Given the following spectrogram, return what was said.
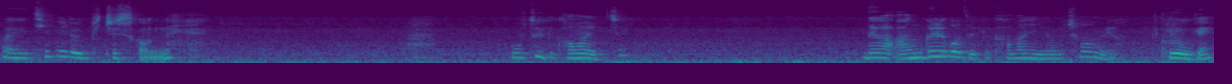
아니 TV를 비출 수가 없네. 어떻게 이렇게 가만히 있지? 내가 안 긁어도 이렇게 가만히 있는 거 처음이야. 그러게.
